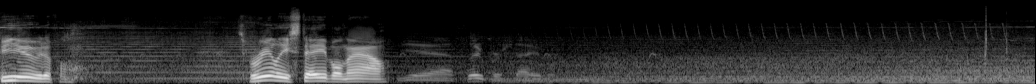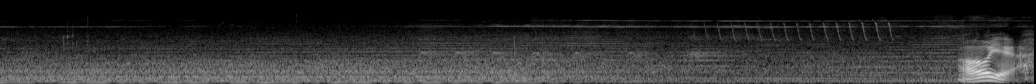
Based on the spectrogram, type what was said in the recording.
Beautiful. It's really stable now. Yeah, super stable. Oh yeah.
